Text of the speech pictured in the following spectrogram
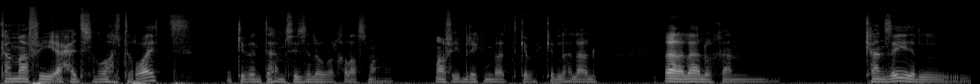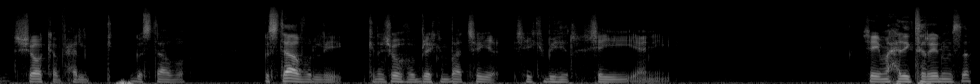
كان ما في أحد اسمه والتر وايت. كذا انتهى من ال season الأول خلاص ما ما في Breaking Bad كذا كلها لالو. لا لا لالو كان كان زي الشوكة بحلق جوستافو. جوستافو اللي كنا نشوفه Breaking Bad شيء شيء كبير شيء يعني شيء ما حد يقدر يلمسه.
